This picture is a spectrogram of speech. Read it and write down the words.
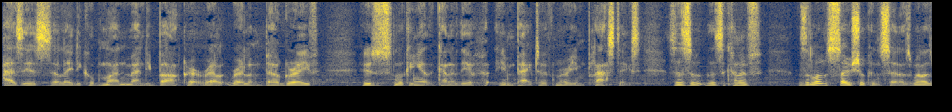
as is a lady called Mandy Barker at Roland Belgrave, who's looking at kind of the impact of marine plastics. So there's a, there's a kind of there's a lot of social concern as well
